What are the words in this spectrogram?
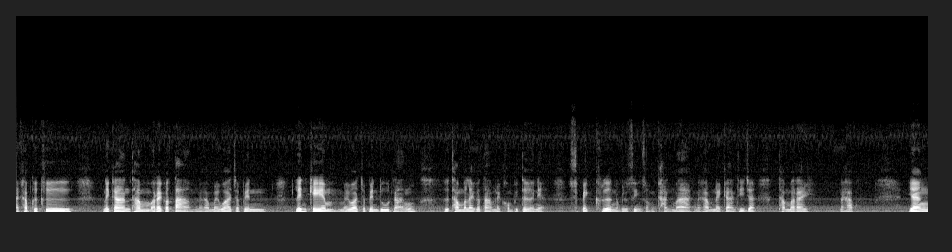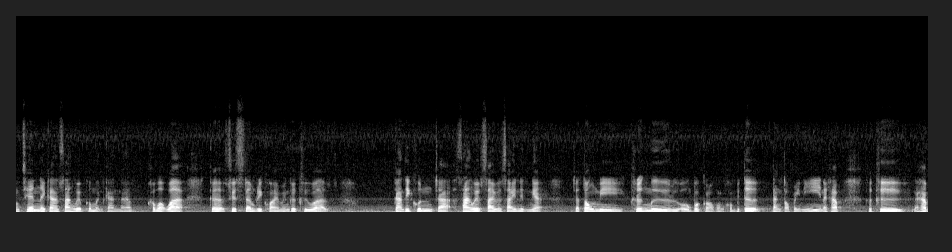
นะครับก็คือ ในการทำอะไรก็ตามนะครับ ไม่ว่าจะเป็นเล่นเกม ไม่ว่าจะเป็นดูหนัง หรือทำอะไรก็ตามในคอมพิวเตอร์เนี่ยสเปคเครื่องเป็นสิ่งสำคัญมากนะครับ ในการที่จะทำอะไรนะครับ อย่างเช่นในการสร้างเว็บก็เหมือนกันนะครับเขาบอกว่าก็ system requirement ก็คือว่า การที่คุณจะสร้างเว็บไซต์เว็บไซต์หนึ่งเนี่ยจะต้องมีเครื่องมือหรือองค์ประกอบของคอมพิวเตอร์ดังต่อไปนี้นะครับ ก็คือนะครับ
